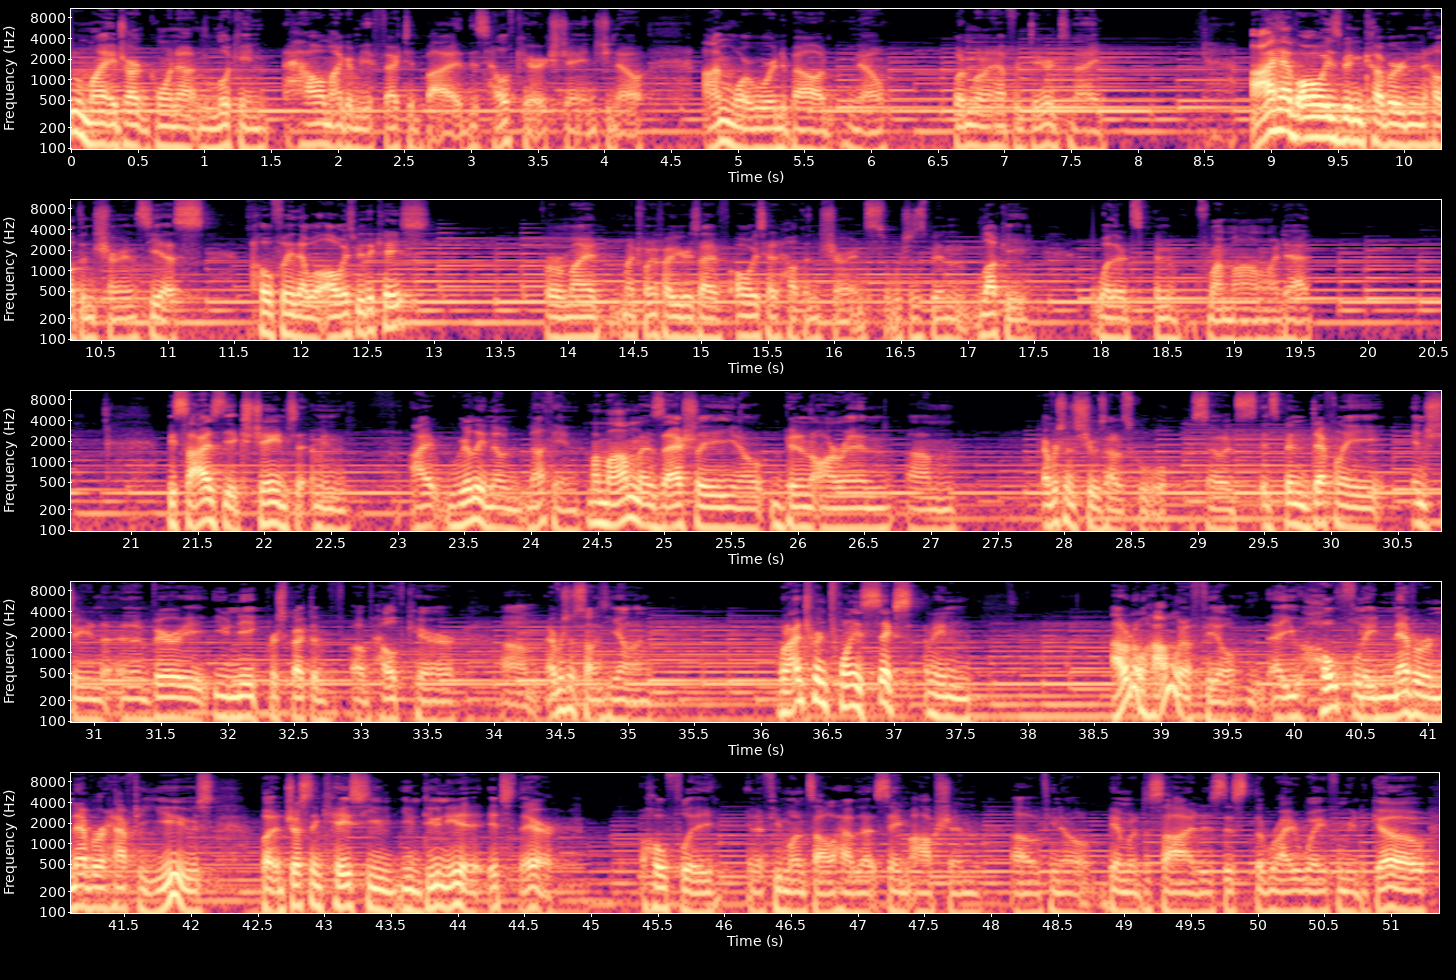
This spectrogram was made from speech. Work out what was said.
people my age aren't going out and looking, how am I going to be affected by this healthcare exchange? You know, I'm more worried about, you know, what I'm going to have for dinner tonight. I have always been covered in health insurance, yes. Hopefully that will always be the case. For my, my 25 years, I've always had health insurance, which has been lucky, whether it's been for my mom or my dad. Besides the exchange, I mean, I really know nothing. My mom has actually, you know, been an RN um, ever since she was out of school. So it's, it's been definitely interesting and a very unique perspective of healthcare um, ever since I was young. When I turned 26, I mean, I don't know how I'm gonna feel that you hopefully never, never have to use, but just in case you, you do need it, it's there. Hopefully in a few months I'll have that same option of, you know, being able to decide is this the right way for me to go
